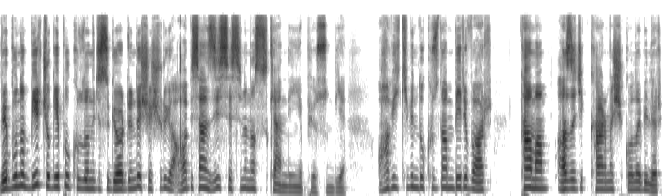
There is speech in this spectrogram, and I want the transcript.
Ve bunu birçok Apple kullanıcısı gördüğünde şaşırıyor. Abi sen zil sesini nasıl kendin yapıyorsun diye. Abi 2009'dan beri var. Tamam azıcık karmaşık olabilir.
